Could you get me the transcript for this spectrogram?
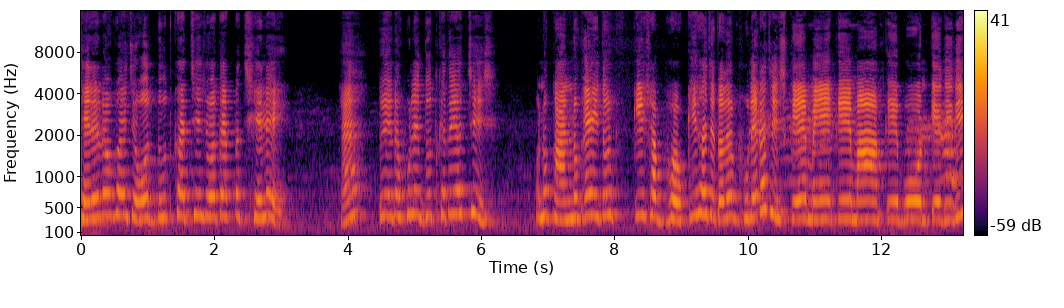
ধেরে রোগ হয়েছে? ওর দুধ খাচ্ছিস, ও তো একটা ছেলে। হ্যাঁ? তুই এটা ফুলের দুধ খেতে যাচ্ছিস? কোনো কাণ্ড এই তোর কি সব কি হয়েছে? তোদের ভুলে গেছিস? কে মেয়ে, কে মা, কে বোন, কে দিদি?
